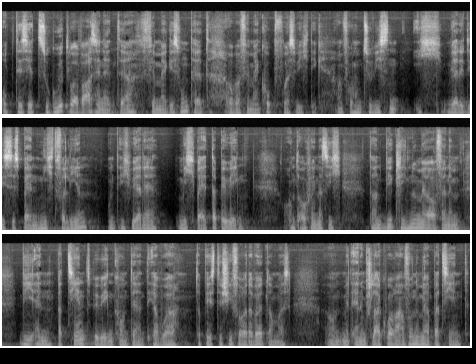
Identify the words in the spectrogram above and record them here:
ob das jetzt so gut war, weiß ich nicht, ja, für meine Gesundheit, aber für meinen Kopf war es wichtig. Einfach um zu wissen, ich werde dieses Bein nicht verlieren und ich werde mich weiter bewegen. Und auch wenn er sich dann wirklich nur mehr auf einem, wie ein Patient bewegen konnte, und er war der beste Skifahrer der Welt damals, und mit einem Schlag war er einfach nur mehr ein Patient.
